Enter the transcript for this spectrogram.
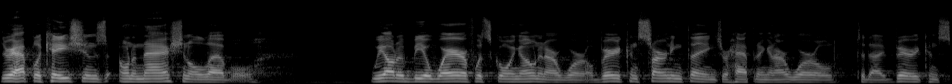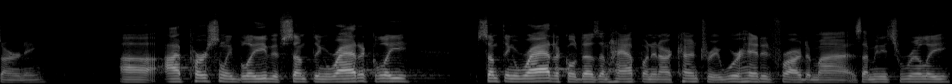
There are applications on a national level. We ought to be aware of what's going on in our world. Very concerning things are happening in our world today, very concerning. Uh, I personally believe if something radically something radical doesn't happen in our country, we're headed for our demise. I mean, it's really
